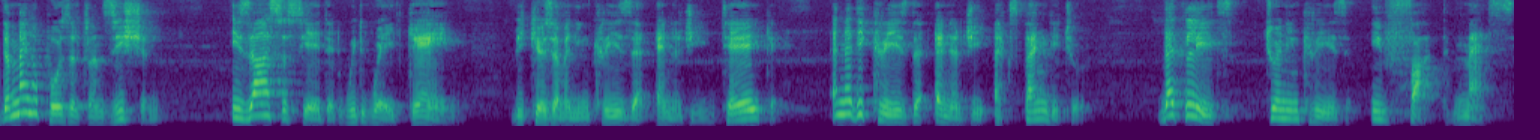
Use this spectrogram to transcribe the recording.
The menopausal transition is associated with weight gain because of an increased energy intake and a decreased energy expenditure that leads to an increase in fat mass,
